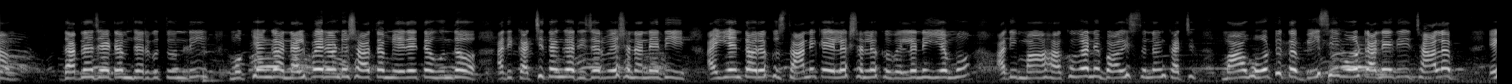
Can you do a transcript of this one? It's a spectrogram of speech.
ధర్నా చేయటం జరుగుతుంది. ముఖ్యంగా నలభై రెండు శాతం ఏదైతే ఉందో అది ఖచ్చితంగా రిజర్వేషన్ అనేది అయ్యేంత వరకు స్థానిక ఎలక్షన్లకు వెళ్ళనియ్యము. అది మా హక్కుగానే భావిస్తున్నాం. ఖచ్చి మా ఓటుతో బీసీ ఓటు అనేది చాలా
